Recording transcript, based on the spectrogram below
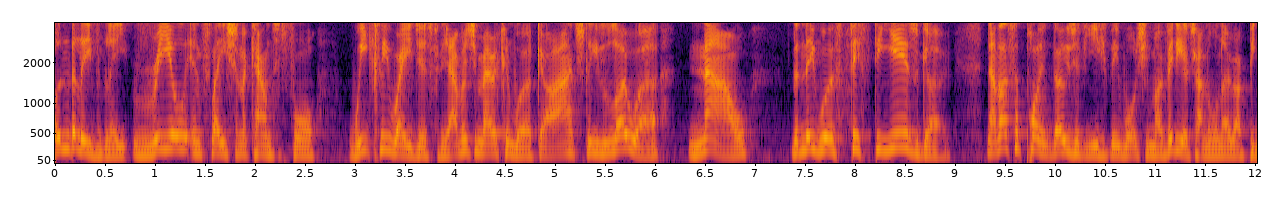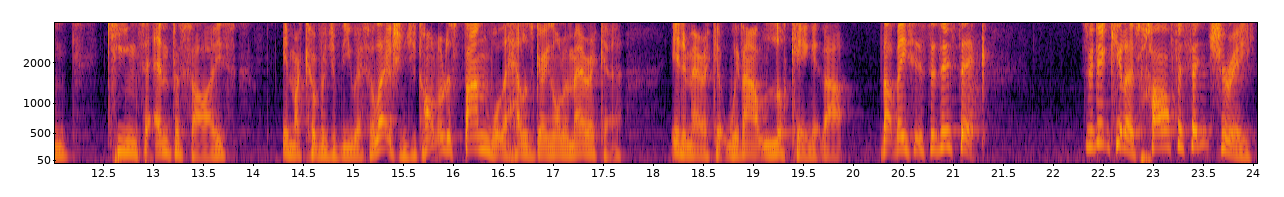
unbelievably, real inflation accounted for weekly wages for the average American worker are actually lower now than they were 50 years ago. Now, that's a point those of you who've been watching my video channel will know I've been keen to emphasize in my coverage of the US elections. You can't understand what the hell is going on in America, in America without looking at that, that basic statistic. It's ridiculous. Half a century.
